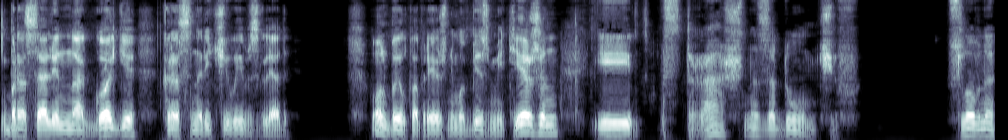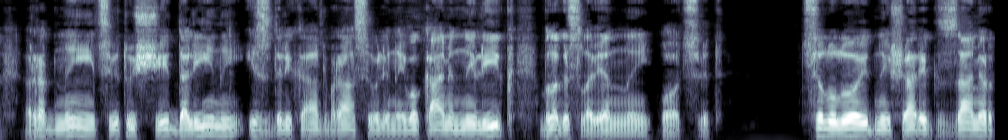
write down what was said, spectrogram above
бросали на Гоги красноречивые взгляды. Он был по-прежнему безмятежен и страшно задумчив словно родные цветущие долины издалека отбрасывали на его каменный лик благословенный отцвет. Целлулоидный шарик замер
